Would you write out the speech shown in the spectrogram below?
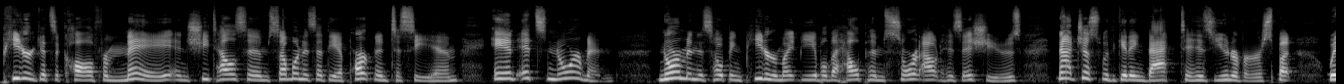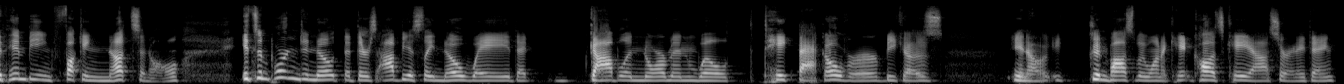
Peter gets a call from May and she tells him someone is at the apartment to see him, and it's Norman. Norman is hoping Peter might be able to help him sort out his issues, not just with getting back to his universe, but with him being fucking nuts and all. It's important to note that there's obviously no way that Goblin Norman will take back over because, you know, he couldn't possibly want to cause chaos or anything.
